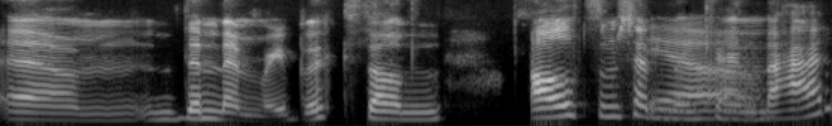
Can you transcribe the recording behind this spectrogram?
um, The Memory Book. Sånn alt som skjedde Ja. den kvelden der,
